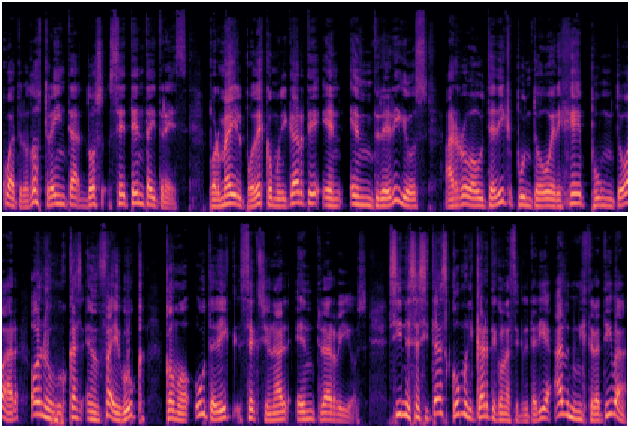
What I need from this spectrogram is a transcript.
4230 273. Por mail podés comunicarte en entreríos.utedic.org.ar o nos buscas en Facebook como UTEDIC seccional Entre Ríos. Si necesitas comunicarte con la Secretaría Administrativa,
